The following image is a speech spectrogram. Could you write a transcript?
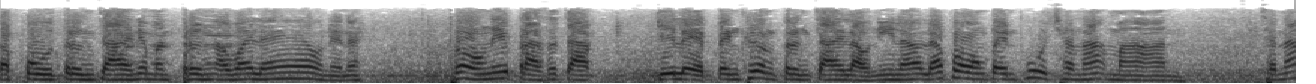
ตะปูตรึงใจเนี่ยมันตรึงเอาไว้แล้วเนี่ยนะพระองค์นี้ปราศจากกิเลสเป็นเครื่องตรึงใจเหล่านี้แล้ว แล้วพระองค์เป็นผู้ชนะมารชนะ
